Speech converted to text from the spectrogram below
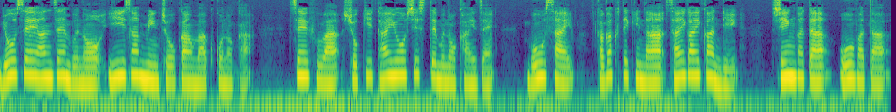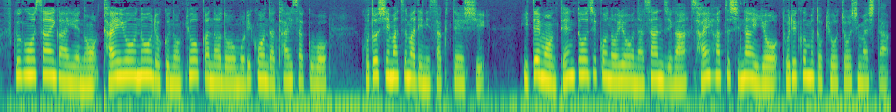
行政安全部のイ・ザンミン長官は9日政府は初期対応システムの改善防災科学的な災害管理新型、大型、複合災害への対応能力の強化などを盛り込んだ対策を今年末までに策定しイテウォン転倒事故のような惨事が再発しないよう取り組むと強調しました。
